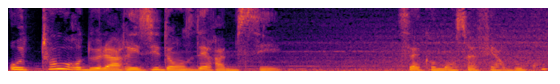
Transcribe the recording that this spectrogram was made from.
autour de la résidence des Ramsey. Ça commence à faire beaucoup.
